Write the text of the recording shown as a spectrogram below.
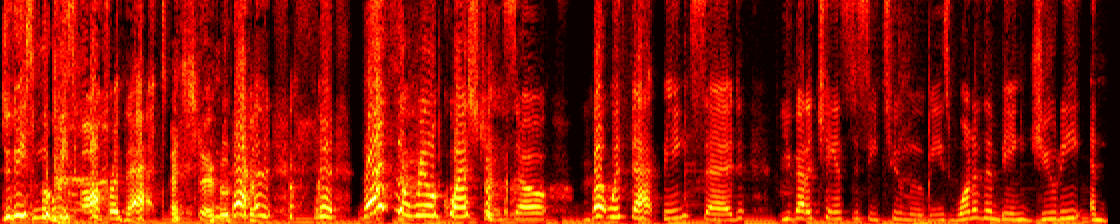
do these movies offer that? That's true. That, that's the real question. So, but with that being said, you got a chance to see two movies. One of them being Judy and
